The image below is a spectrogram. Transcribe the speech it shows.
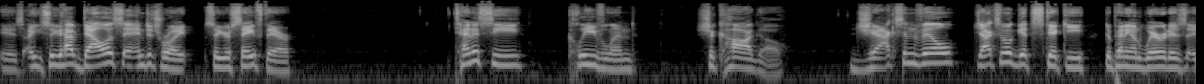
is uh, so you have Dallas and Detroit, so you're safe there. Tennessee, Cleveland, Chicago, Jacksonville. Jacksonville gets sticky depending on where it is, uh,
